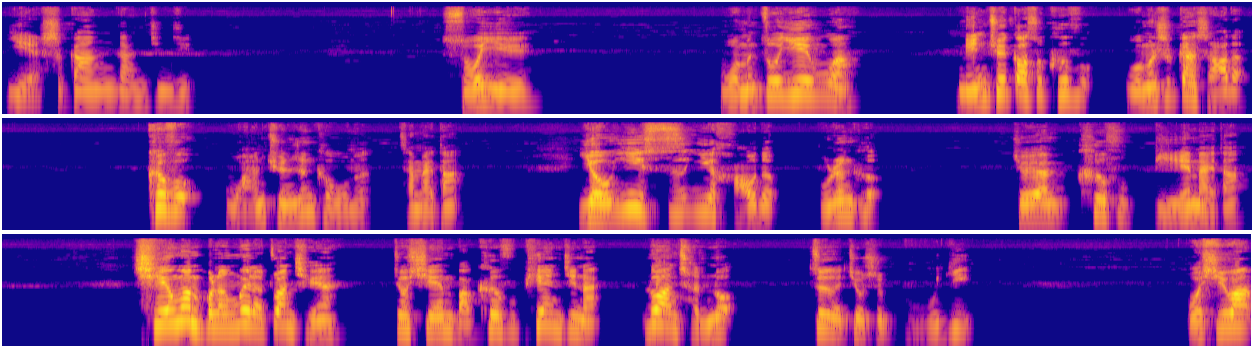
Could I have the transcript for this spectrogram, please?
也是干干净净。所以，我们做业务啊，明确告诉客户我们是干啥的。客户完全认可我们才买单，有一丝一毫的不认可，就让客户别买单。千万不能为了赚钱就先把客户骗进来，乱承诺，这就是不义。我希望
